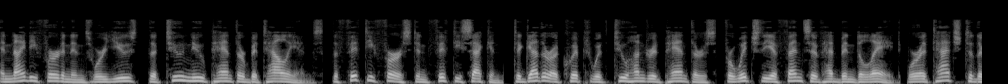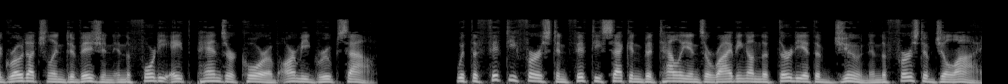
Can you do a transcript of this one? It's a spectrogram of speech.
and 90 Ferdinands were used. The two new Panther battalions, the 51st and 52nd, together equipped with 200 Panthers, for which the offensive had been delayed, were attached to the Großdeutschland Division in the 48th Panzer Corps of Army Group South. With the 51st and 52nd Battalions arriving on 30 June and 1 July,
